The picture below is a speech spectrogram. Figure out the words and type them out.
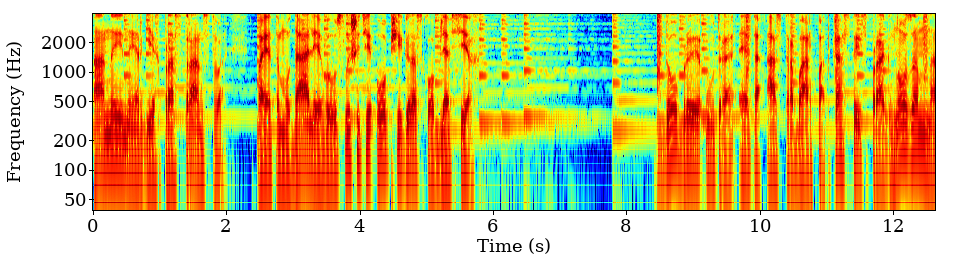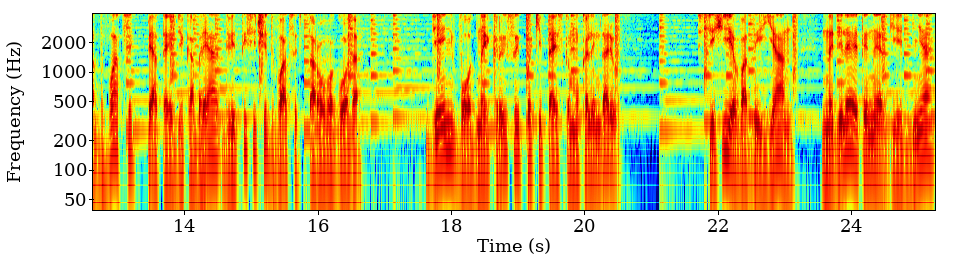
а на энергиях пространства. Поэтому далее вы услышите общий гороскоп для всех. Доброе утро! Это Астробар подкасты с прогнозом на 25 декабря 2022 года. День водной крысы по китайскому календарю. Стихия воды Ян наделяет энергией дня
